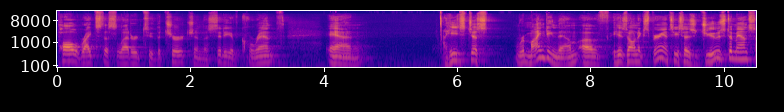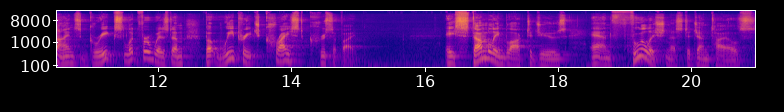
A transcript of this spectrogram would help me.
Paul writes this letter to the church in the city of Corinth, and he's just reminding them of his own experience. He says, Jews demand signs, Greeks look for wisdom, but we preach Christ crucified, a stumbling block to Jews and foolishness to Gentiles.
